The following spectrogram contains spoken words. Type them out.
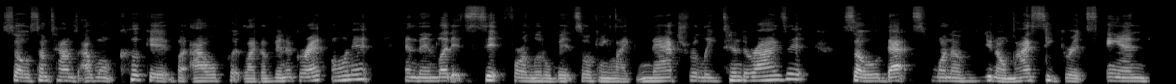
So sometimes I won't cook it, but I will put like a vinaigrette on it and then let it sit for a little bit so it can like naturally tenderize it. So that's one of, you know, my secrets. And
